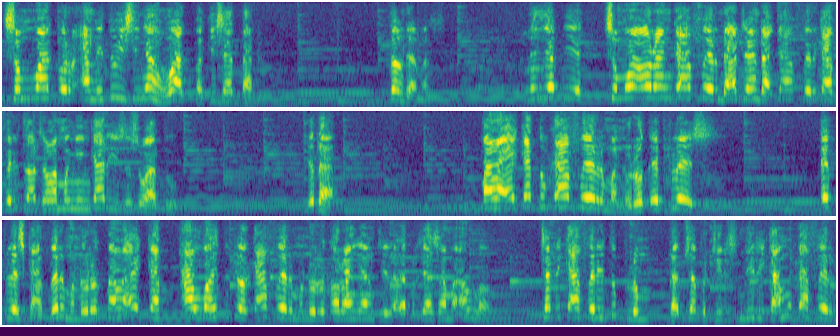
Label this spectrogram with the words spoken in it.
Semua Quran itu isinya hoak bagi setan. Betul tidak mas? Ya, ya, Semua orang kafir, tidak ada yang tidak kafir. Kafir itu adalah mengingkari sesuatu. Ya tak? Malaikat itu kafir menurut iblis. Iblis kafir menurut malaikat. Allah itu juga kafir menurut orang yang tidak percaya sama Allah. Jadi kafir itu belum tidak bisa berdiri sendiri. Kamu kafir.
